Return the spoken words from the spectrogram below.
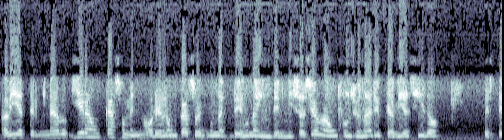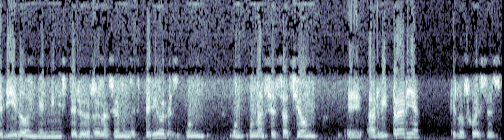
había terminado y era un caso menor, era un caso de una, de una indemnización a un funcionario que había sido despedido en el Ministerio de Relaciones Exteriores, una cesación eh, arbitraria que los jueces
